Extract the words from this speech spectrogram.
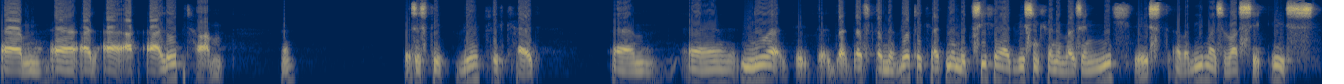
ähm, äh, äh, äh erlebt haben. Das ist die Wirklichkeit ähm, äh, nur, dass wir in der Wirklichkeit nur mit Sicherheit wissen können, was sie nicht ist, aber niemals, was sie ist.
